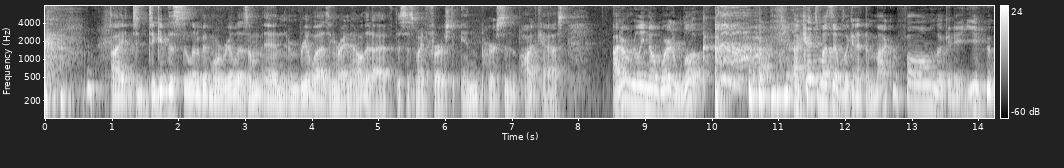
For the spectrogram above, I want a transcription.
I to, to give this a little bit more realism, and I'm realizing right now that I've this is my first in-person podcast. I don't really know where to look. I catch myself looking at the microphone, looking at you.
